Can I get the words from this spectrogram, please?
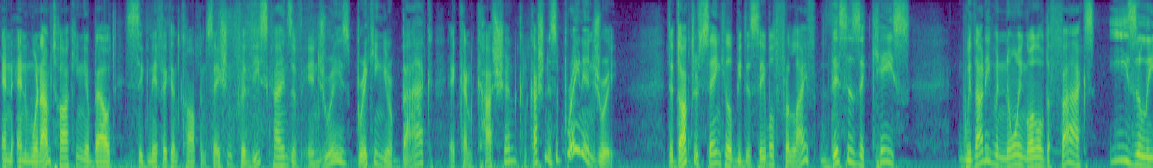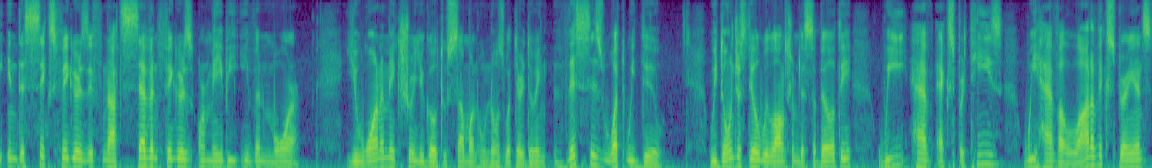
And and when I'm talking about significant compensation for these kinds of injuries, breaking your back, a concussion, concussion is a brain injury. The doctor's saying he'll be disabled for life. This is a case without even knowing all of the facts, easily in the six figures, if not seven figures, or maybe even more. You want to make sure you go to someone who knows what they're doing. This is what we do. We don't just deal with long term disability. We have expertise. We have a lot of experience.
